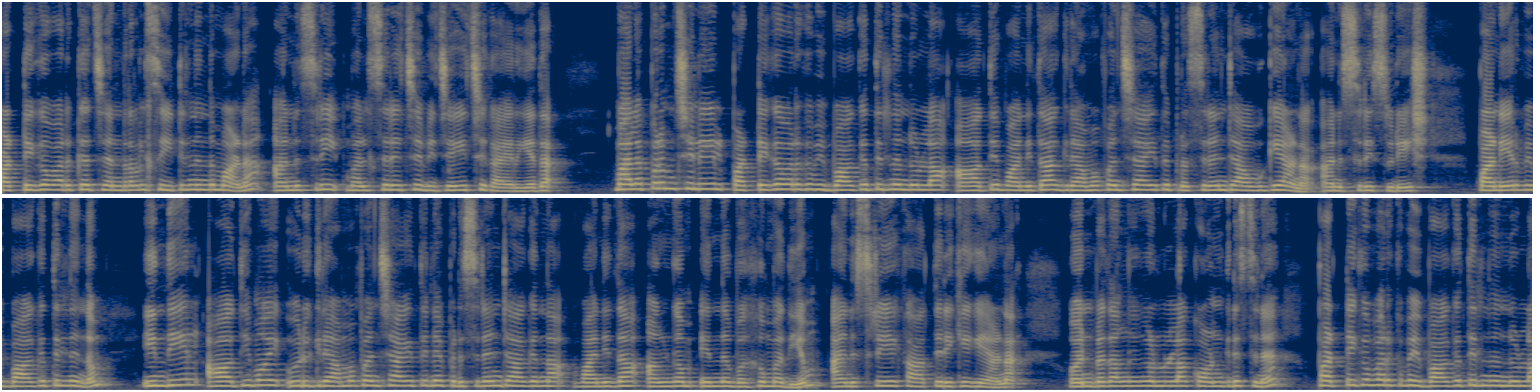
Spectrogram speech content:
പട്ടികവർഗ ജനറൽ സീറ്റിൽ നിന്നുമാണ് അനുശ്രീ മത്സരിച്ച് വിജയിച്ചു കയറിയത്. മലപ്പുറം ജില്ലയിൽ പട്ടികവർഗ വിഭാഗത്തിൽ നിന്നുള്ള ആദ്യ വനിതാ ഗ്രാമപഞ്ചായത്ത് പ്രസിഡന്റ് ആവുകയാണ് അനുശ്രീ സുരേഷ്. പണിയർ വിഭാഗത്തിൽ നിന്നും ഇന്ത്യയിൽ ആദ്യമായി ഒരു ഗ്രാമപഞ്ചായത്തിന്റെ പ്രസിഡന്റാകുന്ന വനിതാ അംഗം എന്ന ബഹുമതിയും അനുശ്രീയെ കാത്തിരിക്കുകയാണ്. ഒൻപത് അംഗങ്ങളുള്ള കോൺഗ്രസിന് പട്ടികവർഗ വിഭാഗത്തിൽ നിന്നുള്ള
